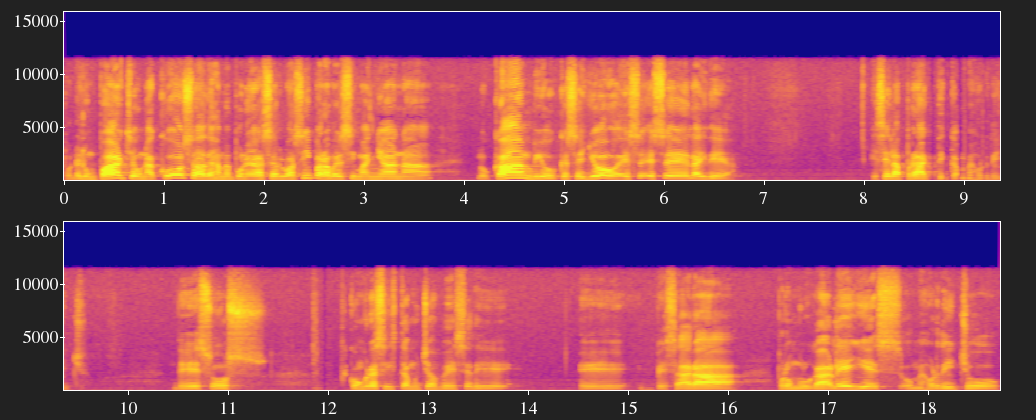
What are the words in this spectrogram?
Ponerle un parche a una cosa, déjame poner, hacerlo así para ver si mañana lo cambio, qué sé yo, esa es la idea. Esa es la práctica, mejor dicho, de esos congresistas muchas veces de eh, empezar a promulgar leyes, o mejor dicho,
